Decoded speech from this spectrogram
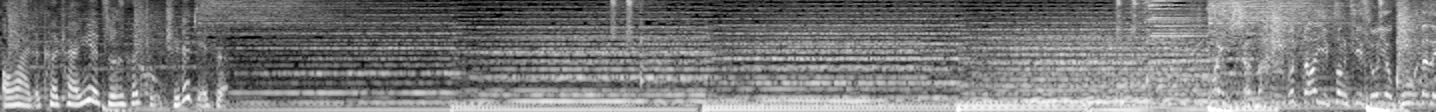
偶尔的客串乐评和主持的角色。我早已放弃所有哭的理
